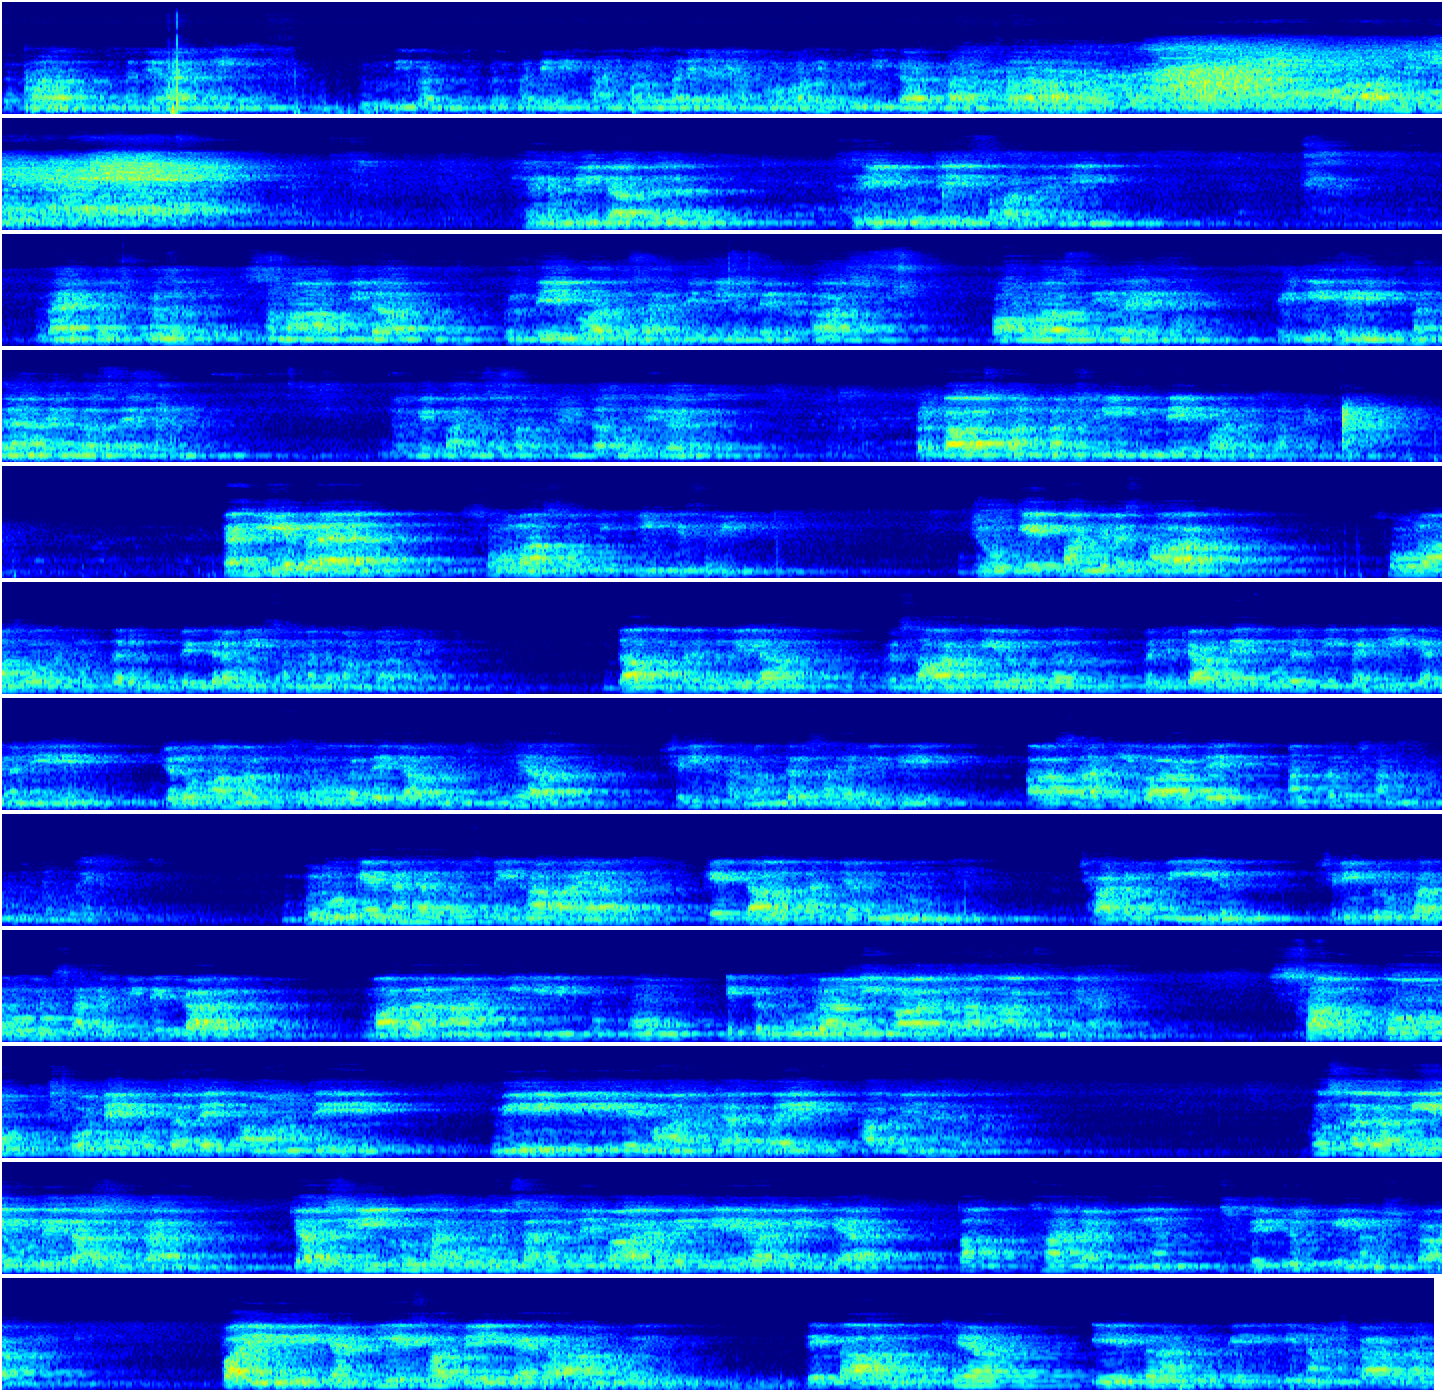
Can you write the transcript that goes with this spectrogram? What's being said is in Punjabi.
ਤਥਾ ਵਿਦਿਆਰਥੀ ਗੁਰੂ ਦੀ ਬਖਸ਼ਿਸ਼ ਗੁਰ ਫਤਿਹ ਦੀ ਸਾਂਝ ਪਾਓ, ਸਾਰੇ ਜਣੇ ਆਪੋ ਵਾਹਿਗੁਰੂ ਜੀ ਕਾ ਖਾਲਸਾ। ਵਾਹਿਗੁਰੂ ਜੀ ਕੀ ਹਿੰਦੀ ਜਗਤ ਸ੍ਰੀ ਗੁਰੂ ਤੇਗ ਬਹਾਦਰ ਜੀ ਮੈਂ ਕੁਝ ਸਮਾਂ ਆਪੀ ਦਾ ਗੁਰੂ ਬਹਾਦਰ ਸਾਹਿਬ ਦੇ ਜੀਵਨ ਤੇ ਪ੍ਰਕਾਸ਼ ਪਾਉਣ ਵਾਸਤੇ ਲੈ ਰਹੇ ਹਾਂ ਤੇ ਇਹ 15 ਦਿਨ ਦਾ ਸੈਸ਼ਨ ਜੋ ਕਿ 5 ਤੋਂ 7 ਮਿੰਟ ਦਾ ਹੋਵੇਗਾ ਪ੍ਰਕਾਸ਼ ਧੰਨ ਧੰਨ ਸ੍ਰੀ ਗੁਰੂ ਤੇਗ ਬਹਾਦਰ ਸਾਹਿਬ। ਪਹਿਲੀ ਅਪ੍ਰੈਲ 1621 ਈਸਵੀ, ਜੋ ਕਿ 5 ਵਿਸਾਖ 1678 ਵਿਕਰਮੀ ਸੰਮਤ ਬਣਦਾ ਹੈ। ਦਾ ਅੰਮ੍ਰਿਤ ਵੇਲਾ ਵਿਸਾਖ ਦੀ ਰੁੱਤ ਵਿੱਚ ਚੜ੍ਹਦੇ ਸੂਰਜ ਦੀ ਪਹਿਲੀ ਕਿਰਨ ਨੇ ਜਦੋਂ ਅੰਮ੍ਰਿਤ ਸਰੋਵਰ ਦੇ ਜਲ ਨੂੰ ਛੂਹਿਆ ਸ੍ਰੀ ਹਰਮੰਦਰ ਸਾਹਿਬ ਵਿਖੇ ਆਸਾ ਕੀ ਵਾਰ ਦੇ ਅੰਤਮ ਛੰਦ ਸੰਪੂਰਨ ਹੋਏ। ਗੁਰੂ ਕੇ ਮਹਿਲ ਤੋਂ ਸੁਨੇਹਾ ਆਇਆ ਕਿ ਦਲ ਭੰਜਨ ਗੁਰੂ ਛਾਟਮ ਪੀਰ, ਸ੍ਰੀ ਗੁਰੂ ਹਰਗੋਬਿੰਦ ਸਾਹਿਬ ਜੀ ਦੇ ਘਰ, ਮਾਤਾ ਨਾਨਕੀ ਜੀ ਦੀ ਕੁੱਖੋਂ ਇੱਕ ਨੂਰਾਨੀ ਬਾਲਕ ਦਾ ਆਗਮਨ ਹੋਇਆ। ਸਭ ਤੋਂ ਛੋਟੇ ਪੁੱਤਰ ਦੇ ਆਉਣ ਤੇ ਮੀਰੀ ਪੀਰੀ ਦੇ ਮਾਰਗ ਚੱਲ ਪਏ ਆਪਣੇ ਮਹਿਲ ਉਸ ਅਗੰਮੀ ਰੂਹ ਦੇ ਦਰਸ਼ਨ ਕਰਨ ਜਦ ਸ੍ਰੀ ਗੁਰੂ ਹਰਗੋਬਿੰਦ ਸਾਹਿਬ ਨੇ ਬਾਲਕ ਦੇ ਚਿਹਰੇ ਵੱਲ ਵੇਖਿਆ ਤਾਂ ਅੱਖਾਂ ਚਮਕੀਆਂ, ਤੇ ਝੁਕ ਕੇ ਨਮਸਕਾਰ ਕੀਤੀ। ਭਾਈ ਵੀ ਚਮਕੀਏ ਸਭ ਵੇਖ ਕੇ ਹੈਰਾਨ ਹੋਏ ਤੇ ਕਾਰਨ ਪੁੱਛਿਆ ਇਸ ਤਰ੍ਹਾਂ ਝੁਕ ਕੇ ਕੀਤੀ ਨਮਸਕਾਰ ਦਾ?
